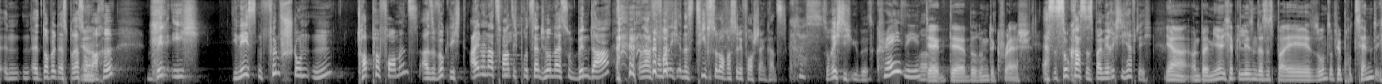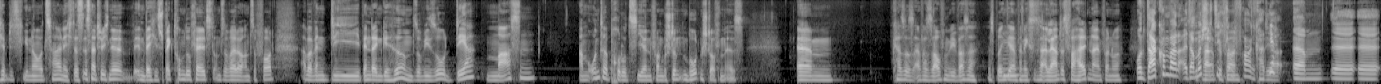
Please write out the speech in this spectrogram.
äh, ein, ein äh, doppelt Espresso Ja. mache, bin ich die nächsten fünf Stunden Top-Performance, also wirklich 120% Hirnleistung, bin da und dann falle ich in das tiefste Loch, was du dir vorstellen kannst. Krass. So richtig übel. Crazy. Der, der berühmte Crash. Es ist so krass, das ist bei mir richtig heftig. Ja, und bei mir, ich habe gelesen, dass es bei so und so viel Prozent, ich habe jetzt die genaue Zahl nicht, das ist natürlich, ne, in welches Spektrum du fällst und so weiter und so fort. Aber wenn die, wenn dein Gehirn sowieso dermaßen am Unterproduzieren von bestimmten Botenstoffen ist, ähm, kannst du das einfach saufen wie Wasser. Das bringt dir einfach nichts. Das ist ein erlerntes Verhalten einfach nur. Und da kommen wir, da möchte ich dich noch fragen, Katja. Ähm, äh, äh,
